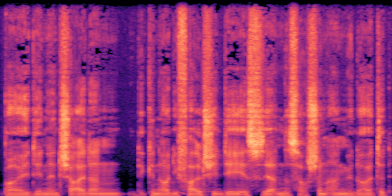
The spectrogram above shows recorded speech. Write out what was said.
bei den Entscheidern genau die falsche Idee ist. Sie hatten das auch schon angedeutet.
